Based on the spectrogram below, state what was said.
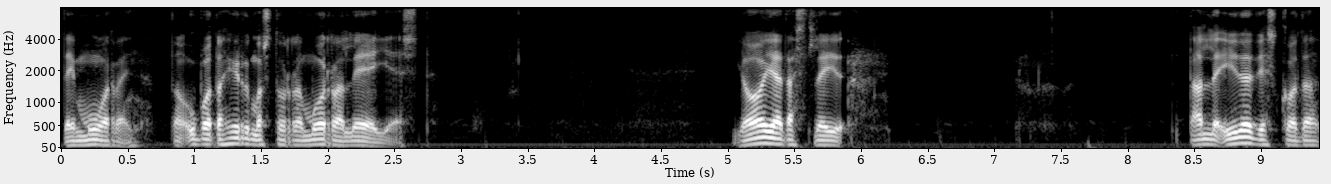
te muoren. Tämä upota hirmastorra muora leijestä. Joo, ja tästä lei, tälle idetiskoita,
